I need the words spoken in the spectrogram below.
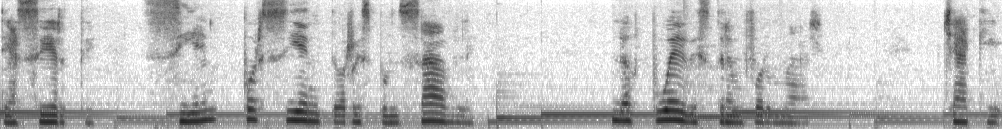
de hacerte 100% 100% responsable, los puedes transformar, ya que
